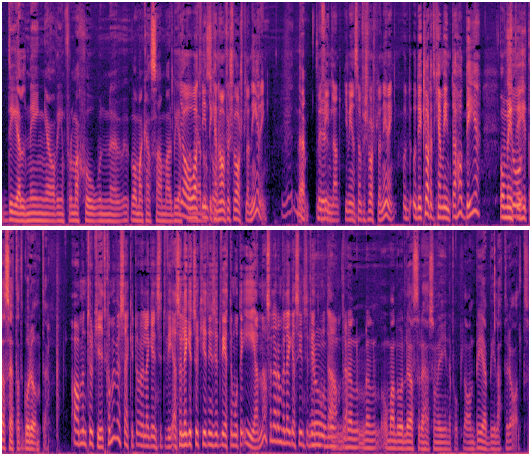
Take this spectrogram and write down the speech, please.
delning av information, eh, vad man kan samarbeta Ja, och med att vi inte kan ha en försvarsplanering Nej, med det, Finland, gemensam försvarsplanering. Och, och det är klart att kan vi inte ha det Om vi inte så- hittar sätt att gå runt det. Ja men Turkiet kommer väl säkert att lägga in sitt veto, alltså lägger Turkiet in sitt veto mot det ena så lär de väl lägga in sitt veto Jo, mot det men, andra. men, men om man då löser det här som vi är inne på plan B bilateralt.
